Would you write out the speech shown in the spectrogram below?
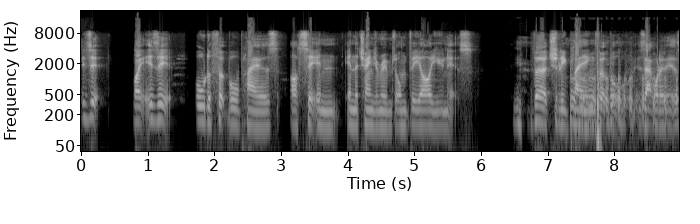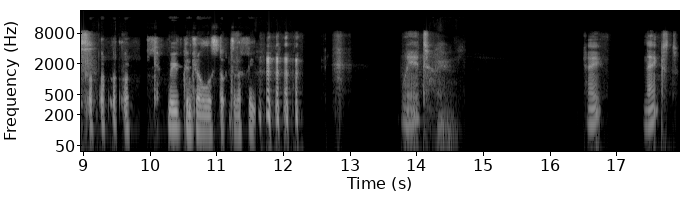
Is it like is it all the football players are sitting in the changing rooms on VR units, virtually playing football? Is that what it is? Move controller stuck to the feet. Weird. Okay, next.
